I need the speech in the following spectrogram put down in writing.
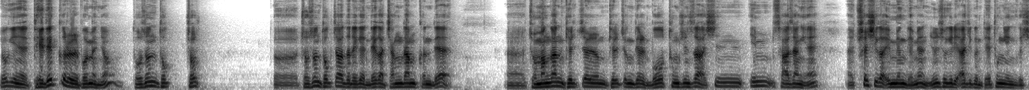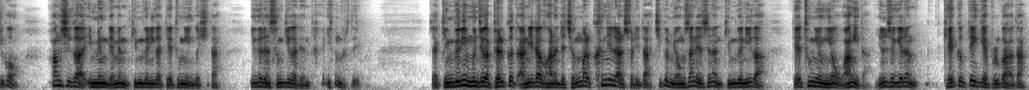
여기 대댓글을 보면요. 도선 독, 조, 어, 조선 독자들에게 내가 장담컨대 어, 조만간 결정, 결정될 모 통신사 신임 사장에 최 씨가 임명되면 윤석열이 아직은 대통령인 것이고 황 씨가 임명되면 김건희가 대통령인 것이다. 이거는 성지가 된다. 이런 것도 있고. 자, 김건희 문제가 별것 아니라고 하는데 정말 큰일 날 소리다. 지금 용산에서는 김건희가 대통령이요 왕이다. 윤석열은 개껍데기에 불과하다.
